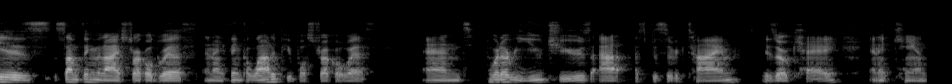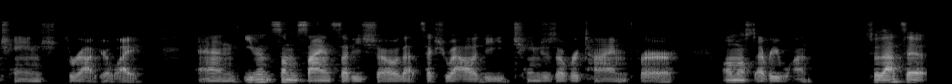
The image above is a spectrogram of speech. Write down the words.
is something that I struggled with, and I think a lot of people struggle with. And whatever you choose at a specific time is okay, and it can change throughout your life. And even some science studies show that sexuality changes over time for almost everyone. So that's it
